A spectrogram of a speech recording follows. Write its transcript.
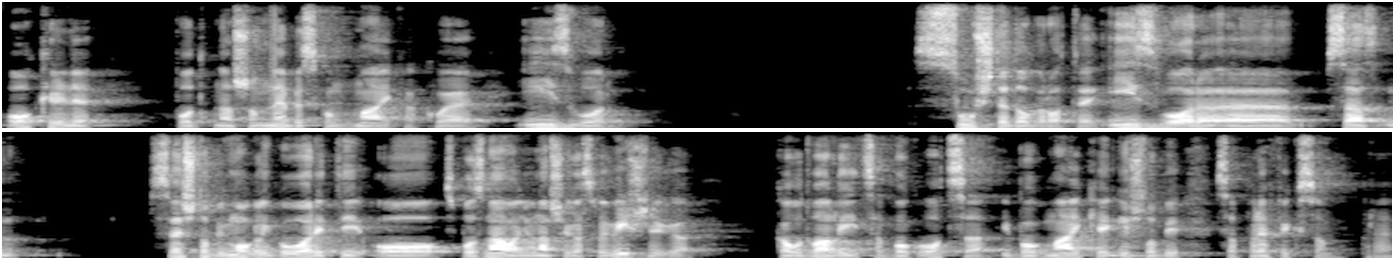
okrilje pod našom nebeskom majka, koja je izvor sušte dobrote, izvor e, sa sve što bi mogli govoriti o spoznavanju našega svevišnjega kao dva lica, Bog oca i Bog majke, išlo bi sa prefiksom pre.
